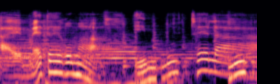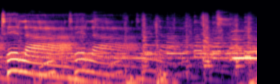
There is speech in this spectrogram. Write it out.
האמת העירומה Nutella. Nutella. Nutella. Nutella.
